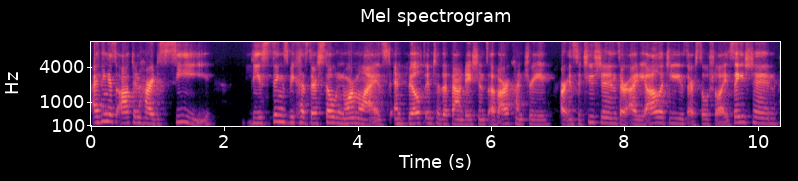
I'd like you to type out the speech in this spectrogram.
I think it's often hard to see these things because they're so normalized and built into the foundations of our country, our institutions, our ideologies, our socialization.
